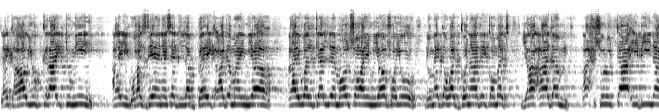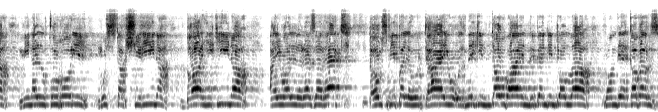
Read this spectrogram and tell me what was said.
Like how you cried to me. I was there and I said, Labbaik Adam, I'm here. I will tell them also I am here for you, no matter what guna they commit. Ya Adam, أحشر التائبين من القبور مستبشرين ضاحكين I will resurrect those people who die with making tawbah and repenting to Allah from their covers.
